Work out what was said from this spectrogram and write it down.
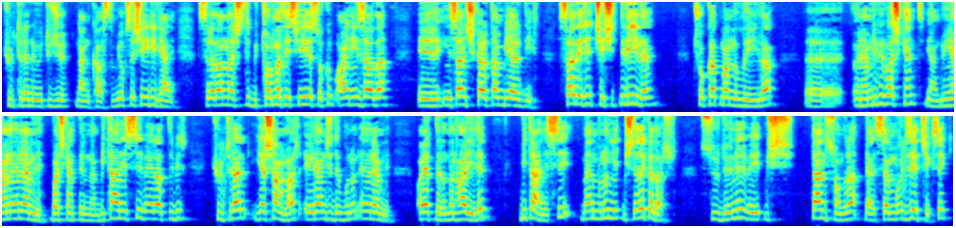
Kültürel öğütücüden kastım. Yoksa şey değil yani sıradanlaştırıp bir torna tesviyeye sokup aynı hizada e, insan çıkartan bir yer değil. Sadece çeşitliliğiyle, çok katmanlılığıyla e, önemli bir başkent. Yani dünyanın en önemli başkentlerinden bir tanesi ve yarattığı bir kültürel yaşam var. Eğlence de bunun en önemli ayaklarından haliyle bir tanesi. Ben bunun 70'lere kadar sürdüğünü ve 70 den sonra yani sembolize edeceksek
